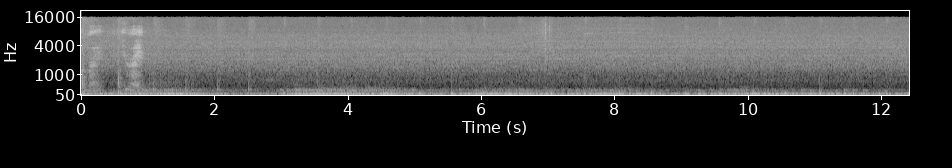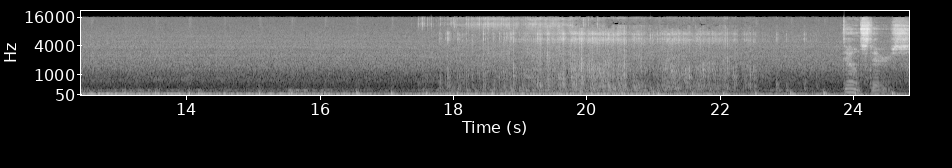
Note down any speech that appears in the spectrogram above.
I'm right. You're right. Downstairs.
